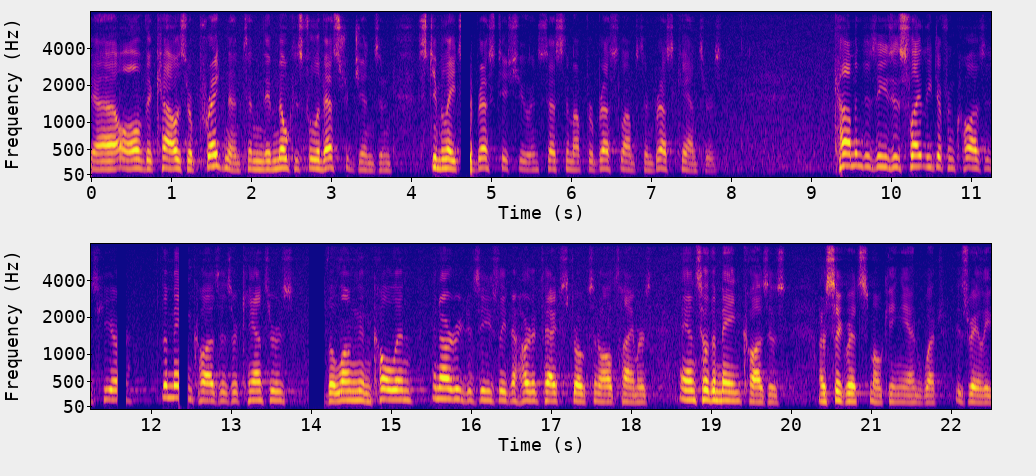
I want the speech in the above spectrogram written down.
Uh, all the cows are pregnant and the milk is full of estrogens and stimulates the breast tissue and sets them up for breast lumps and breast cancers. Common diseases, slightly different causes here. The main causes are cancers, the lung and colon, and artery disease leading to heart attacks, strokes, and Alzheimer's. And so the main causes are cigarette smoking and what Israeli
